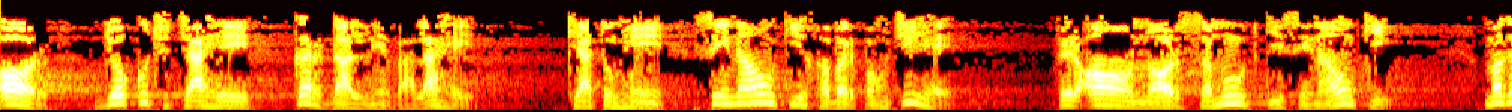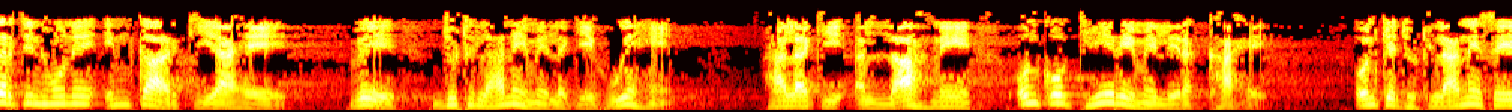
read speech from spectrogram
और जो कुछ चाहे कर डालने वाला है। क्या तुम्हें सेनाओं की खबर पहुँची है? फिर औन और समूद की सेनाओं की। मगर जिन्होंने इनकार किया है, वे जुठलाने में लगे हुए हैं। हालाँकि अल्लाह ने उनको घेरे में ले रखा है। उनके झुठलाने से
